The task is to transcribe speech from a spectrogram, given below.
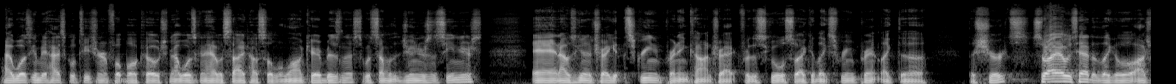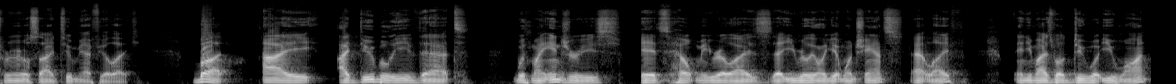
I was going to be a high school teacher and football coach, and I was going to have a side hustle of a lawn care business with some of the juniors and seniors and I was going to try to get the screen printing contract for the school so I could like screen print like the the shirts. So I always had like a little entrepreneurial side to me. I feel like, but I I do believe that with my injuries, it's helped me realize that you really only get one chance at life, and you might as well do what you want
